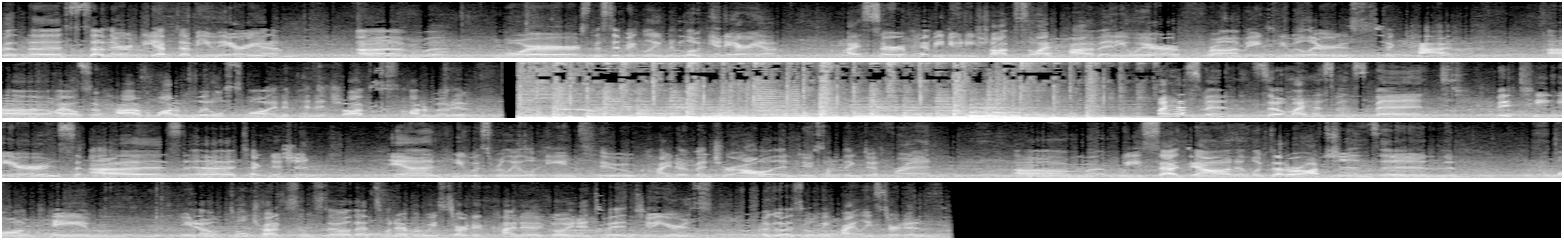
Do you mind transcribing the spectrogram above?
the southern DFW area, um, more specifically Midlothian area. I serve heavy duty shops, so I have anywhere from 18 wheelers to CAT. Uh, I also have a lot of little small independent shops, automotive. My husband. So my husband spent 15 years as a technician and he was really looking to kind of venture out and do something different. Um, we sat down and looked at our options and along came you know, tool trucks. And so that's whenever we started kind of going into it. And two years ago is when we finally started.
